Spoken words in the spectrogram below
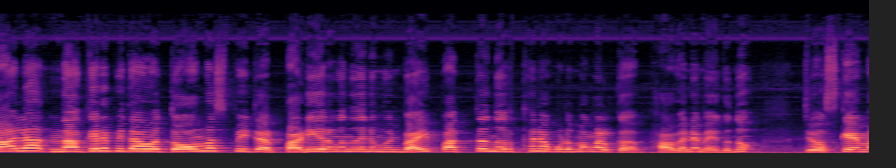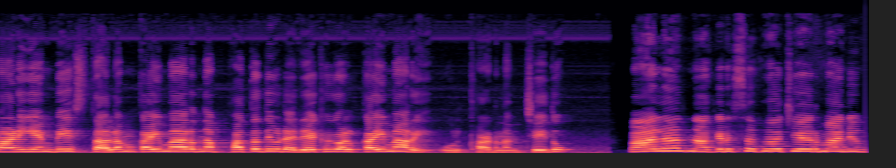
പാല നഗരപിതാവ് തോമസ് പീറ്റർ പടിയിറങ്ങുന്നതിന് മുൻപായി പത്ത് നിർധന കുടുംബങ്ങൾക്ക് ഭവനമേകുന്നു. Jose K Mani M P സ്ഥലം കൈമാറുന്ന പദ്ധതിയുടെ രേഖകൾ കൈമാറി ഉദ്ഘാടനം ചെയ്തു. പാല നഗരസഭാ ചെയർമാനും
